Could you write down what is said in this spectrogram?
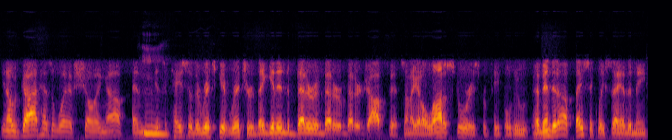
you know, God has a way of showing up, and Mm. it's a case of the rich get richer. They get into better and better and better job fits. And I got a lot of stories for people who have ended up basically saying to me,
